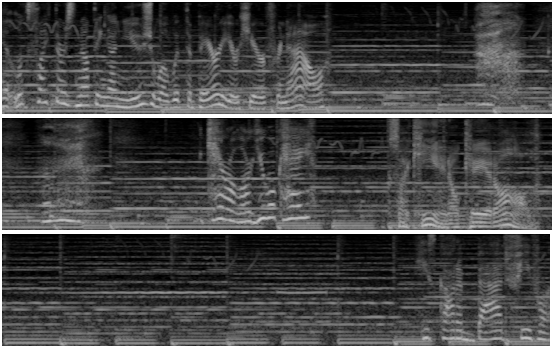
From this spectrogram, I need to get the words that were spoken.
It looks like there's nothing unusual with the barrier here for now. Karol, are you okay? Looks like he ain't okay at all. He's got a bad fever.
